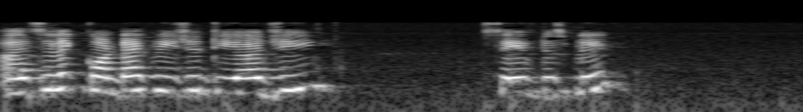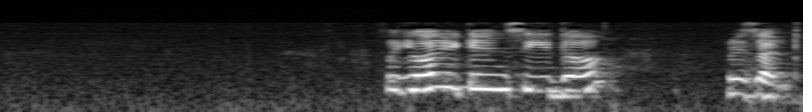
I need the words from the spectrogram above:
I'll select contact region TRG, save display. So here you can see the result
